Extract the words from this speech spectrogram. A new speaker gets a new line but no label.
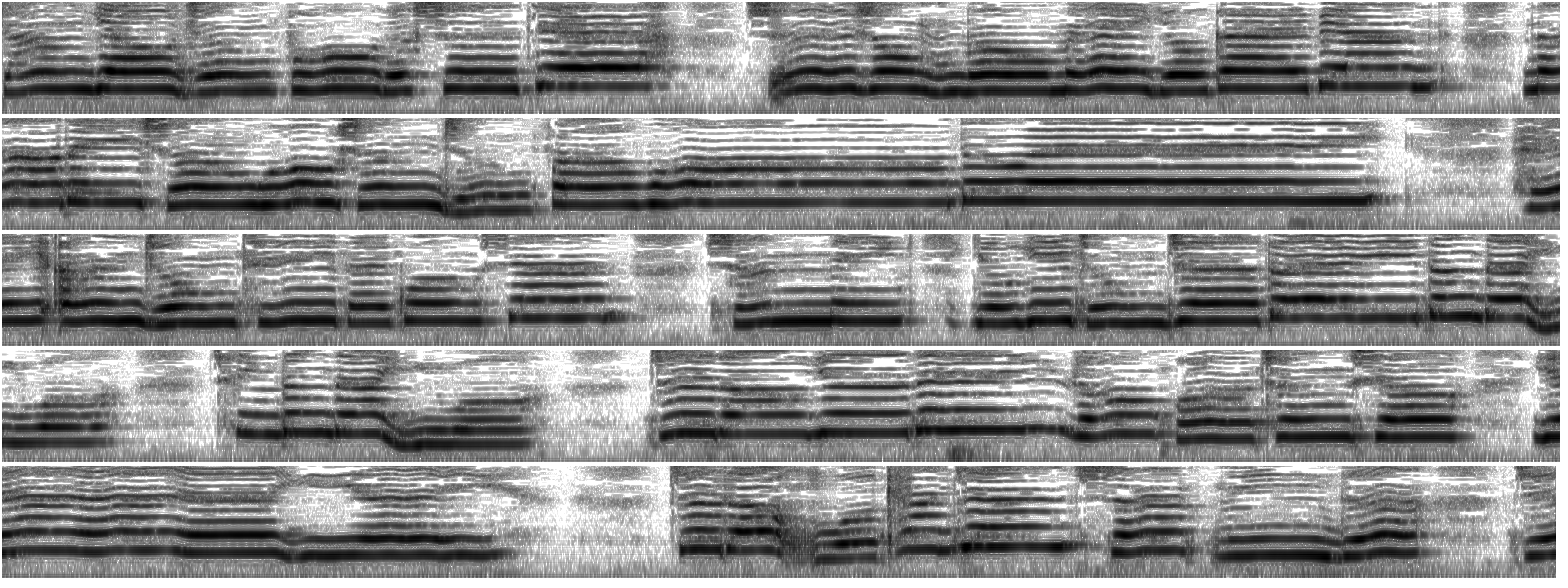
想要征服的世界，始终都没有改变。那地上无声蒸发我的泪，黑暗中期待光线。生命有一种绝对，等待我，请等待我，直到。成笑直到我看见生命的绝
